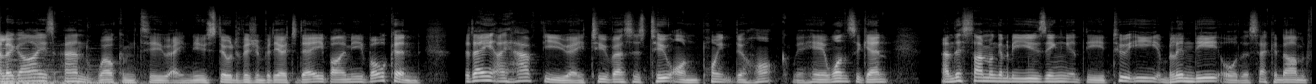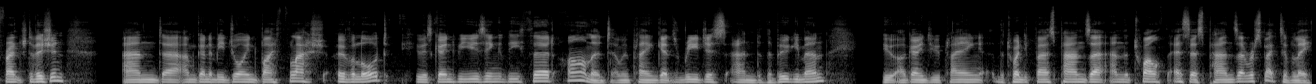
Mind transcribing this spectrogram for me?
Hello guys and welcome to a new Steel Division video today by me Vulcan. Today I have for you a 2 versus 2 on Pointe du Hoc. We're here once again and this time I'm going to be using the 2E Blindé or the 2nd Armoured French Division and uh, I'm going to be joined by Flash Overlord who is going to be using the 3rd Armoured and we're playing against Regis and the Boogeyman who are going to be playing the 21st Panzer and the 12th SS Panzer respectively.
